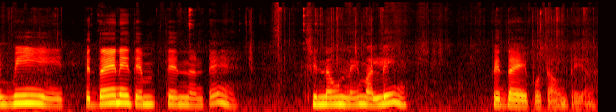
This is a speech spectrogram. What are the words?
ఇవి పెద్ద అయినవి తెంపితే చిన్నగా ఉన్నాయి మళ్ళీ పెద్ద అయిపోతూ ఉంటాయి కదా.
